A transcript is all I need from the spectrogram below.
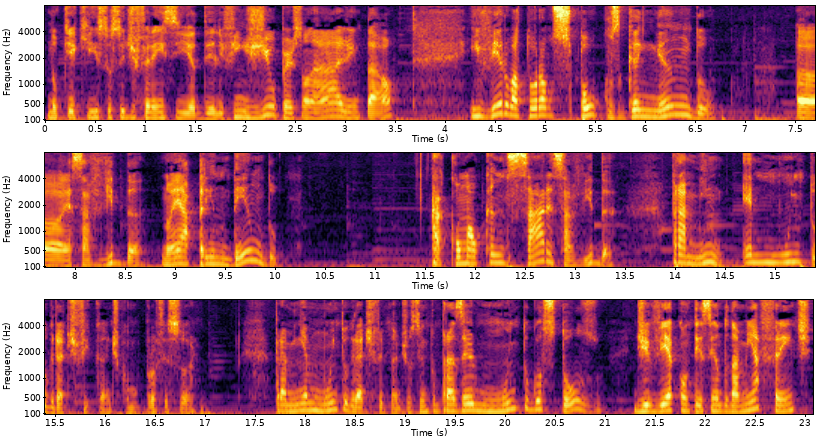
no que que isso se diferencia dele fingir o personagem e tal. E ver o ator aos poucos ganhando uh, essa vida, não é? Aprendendo a como alcançar essa vida, para mim é muito gratificante como professor. Para mim é muito gratificante. Eu sinto um prazer muito gostoso de ver acontecendo na minha frente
